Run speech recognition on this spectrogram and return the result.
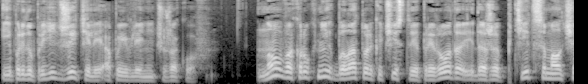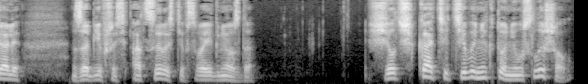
и предупредить жителей о появлении чужаков. Но вокруг них была только чистая природа, и даже птицы молчали, забившись от сырости в свои гнезда. Щелчка тетивы никто не услышал,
